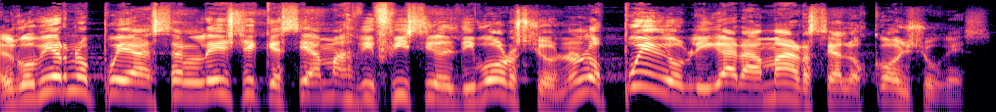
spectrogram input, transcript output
El gobierno puede hacer leyes que sea más difícil el divorcio, no los puede obligar a amarse a los cónyuges.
